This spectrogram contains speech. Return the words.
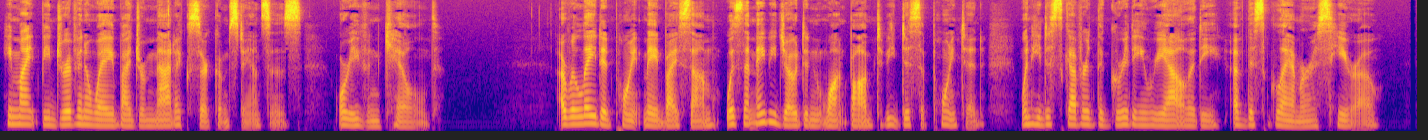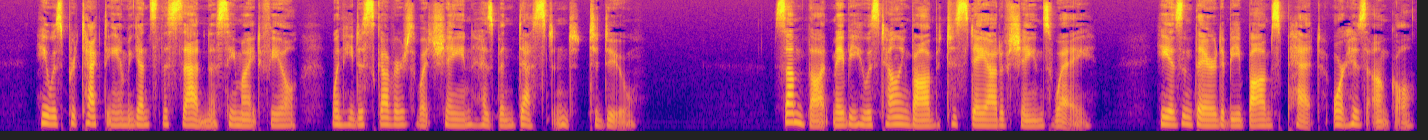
He might be driven away by dramatic circumstances, or even killed. A related point made by some was that maybe Joe didn't want Bob to be disappointed when he discovered the gritty reality of this glamorous hero. He was protecting him against the sadness he might feel when he discovers what Shane has been destined to do. Some thought maybe he was telling Bob to stay out of Shane's way. He isn't there to be Bob's pet or his uncle,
